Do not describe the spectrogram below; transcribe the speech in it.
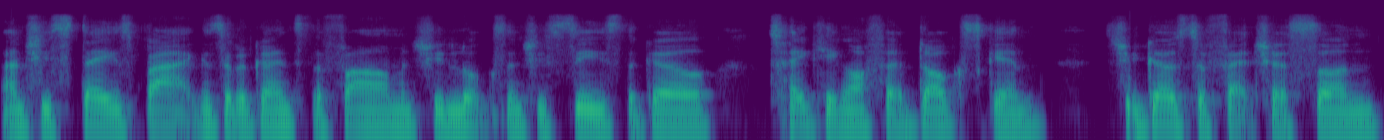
And she stays back instead of going to the farm and she looks and she sees the girl taking off her dog skin. She goes to fetch her son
